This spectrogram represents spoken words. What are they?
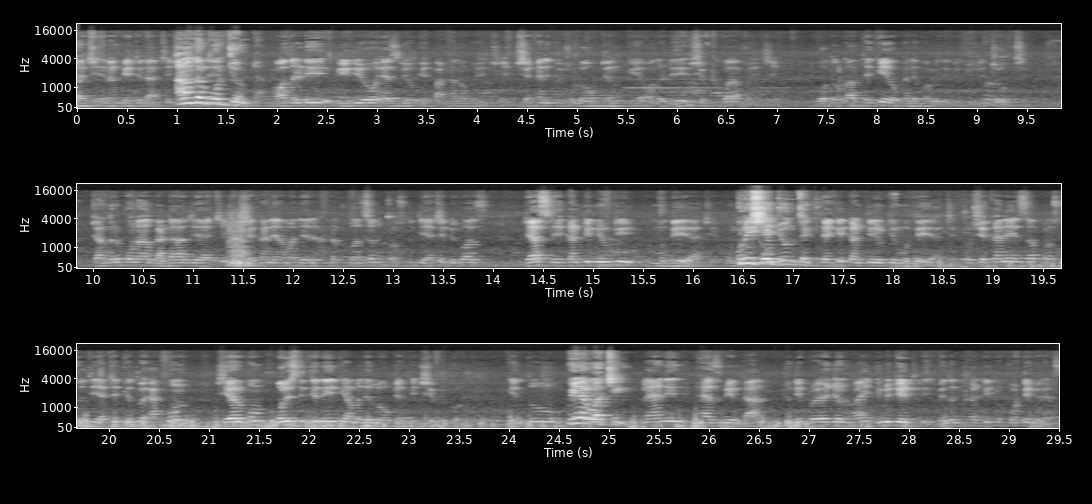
আছে। আছে আনন্দপুর জোনটা। অলরেডি ভিডিও এসডিও কে পাঠানো হয়েছে। সেখানে কিছু লোকজনকে অলরেডি শিফট করা হয়েছে। গতকাল থেকে ওখানে কমিউনিটি চলছে। চন্দ্রকোনা গাটাল যে আছে সেখানে আমাদের হান্ড্রেড পার্সেন্ট প্রস্তুতি আছে বিকজ জাস্ট এই কন্টিনিউটি মধ্যেই আছে। উনিশে জুন থেকে। থেকে কন্টিনিউটির মধ্যেই আছে। তো সেখানে সব প্রস্তুতি আছে কিন্তু এখন সেরকম পরিস্থিতি নেই কি আমাদের লোকজনকে শিফট করব। কিন্তু We are watching. Planning has been done যদি প্রয়োজন হয় immediately within thirty to forty minutes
